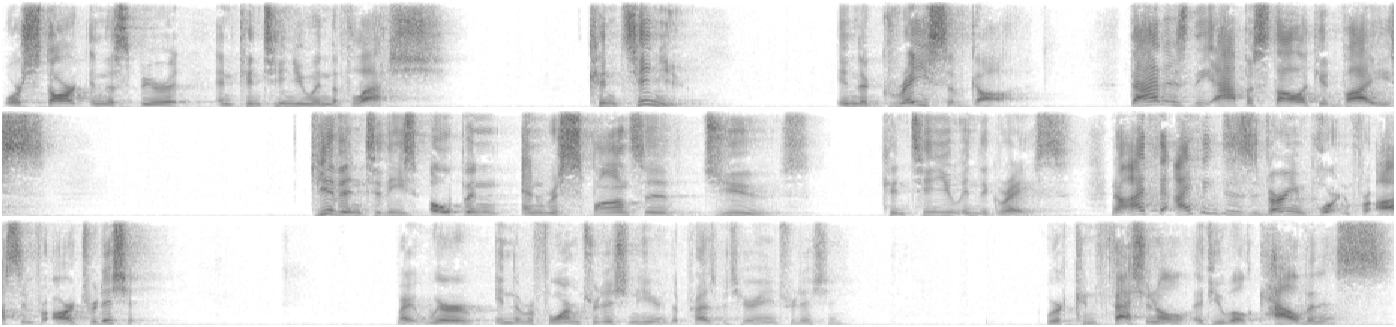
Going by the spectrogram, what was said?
or start in the spirit and continue in the flesh. Continue in the grace of God. That is the apostolic advice given to these open and responsive Jews. Continue in the grace. Now, I, th- I think this is very important for us and for our tradition. Right? We're in the Reformed tradition here, the Presbyterian tradition. We're confessional, if you will, Calvinists.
